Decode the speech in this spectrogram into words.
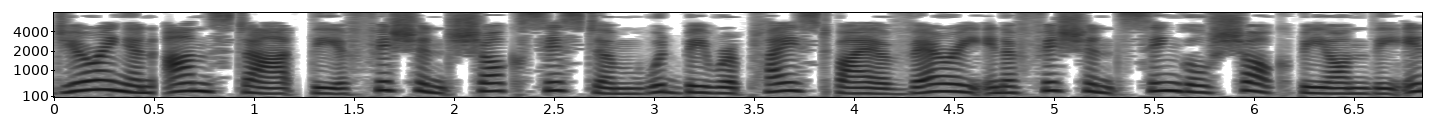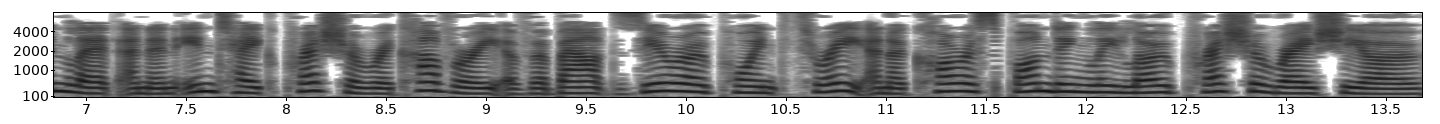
During an unstart the efficient shock system would be replaced by a very inefficient single shock beyond the inlet and an intake pressure recovery of about 0.3 and a correspondingly low pressure ratio.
